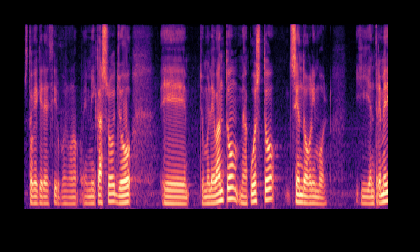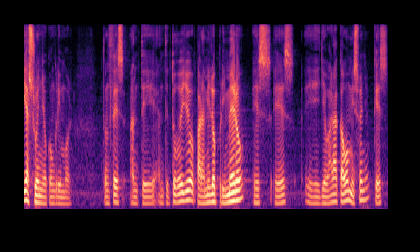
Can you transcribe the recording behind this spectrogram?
¿Esto qué quiere decir? Pues bueno, en mi caso yo, eh, yo me levanto, me acuesto siendo Greenball y entre medias sueño con Greenball entonces, ante, ante todo ello, para mí lo primero es, es eh, llevar a cabo mi sueño, que es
